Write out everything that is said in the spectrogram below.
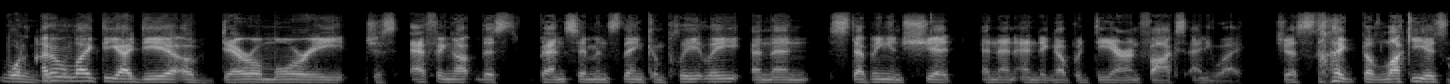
Wouldn't I do don't it. like the idea of Daryl Morey just effing up this Ben Simmons thing completely and then stepping in shit and then ending up with De'Aaron Fox anyway. Just like the luckiest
